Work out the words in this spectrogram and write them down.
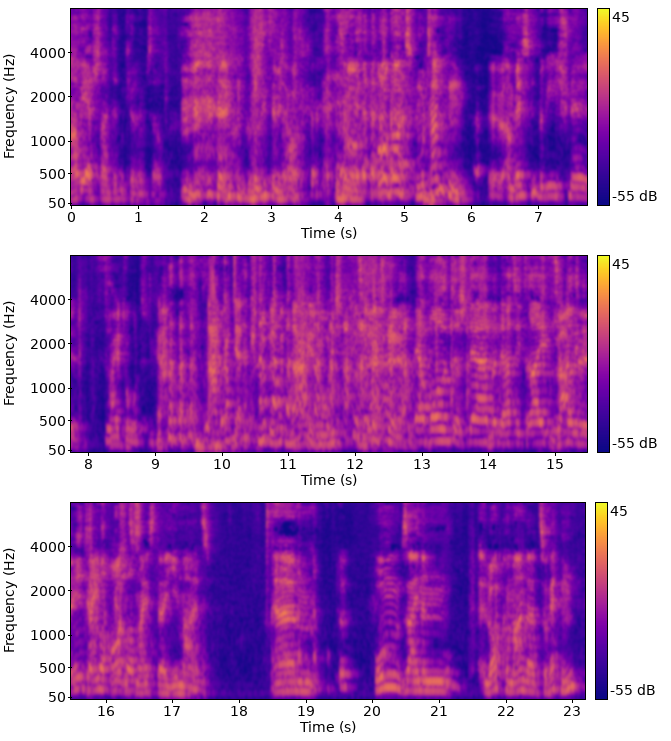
Harvey Ashland didn't kill himself. So sieht's nämlich aus. So, oh Gott, Mutanten. Äh, am besten begehe ich schnell Freitod. Ah Gott, der hat einen Knüppel mit dem Nagel durch. Er wollte sterben, er hat sich drei, vier Mal in den kein Hinterkopf geschossen. Ordensmeister jemals. Ähm, um seinen Lord Commander zu retten,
